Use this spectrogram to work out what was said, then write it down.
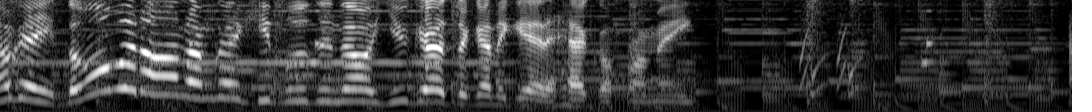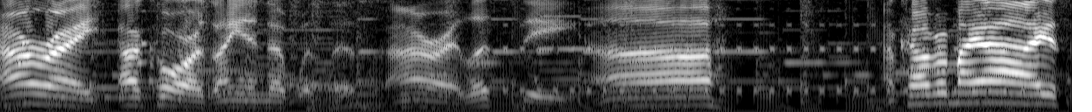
Okay, the moment on I'm gonna keep losing though, you guys are gonna get a heckle from me. Alright, of course, I end up with this. Alright, let's see. Uh, I'm covering my eyes.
